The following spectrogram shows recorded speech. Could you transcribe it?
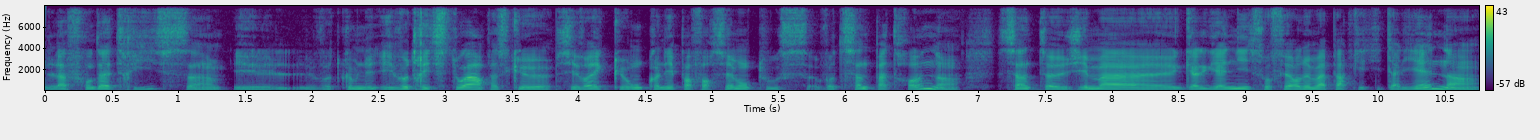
la fondatrice et votre, et votre histoire, parce que c'est vrai qu'on ne connaît pas forcément tous votre sainte patronne, Sainte Gemma Galgani, sauf erreur de ma part, qui est italienne,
